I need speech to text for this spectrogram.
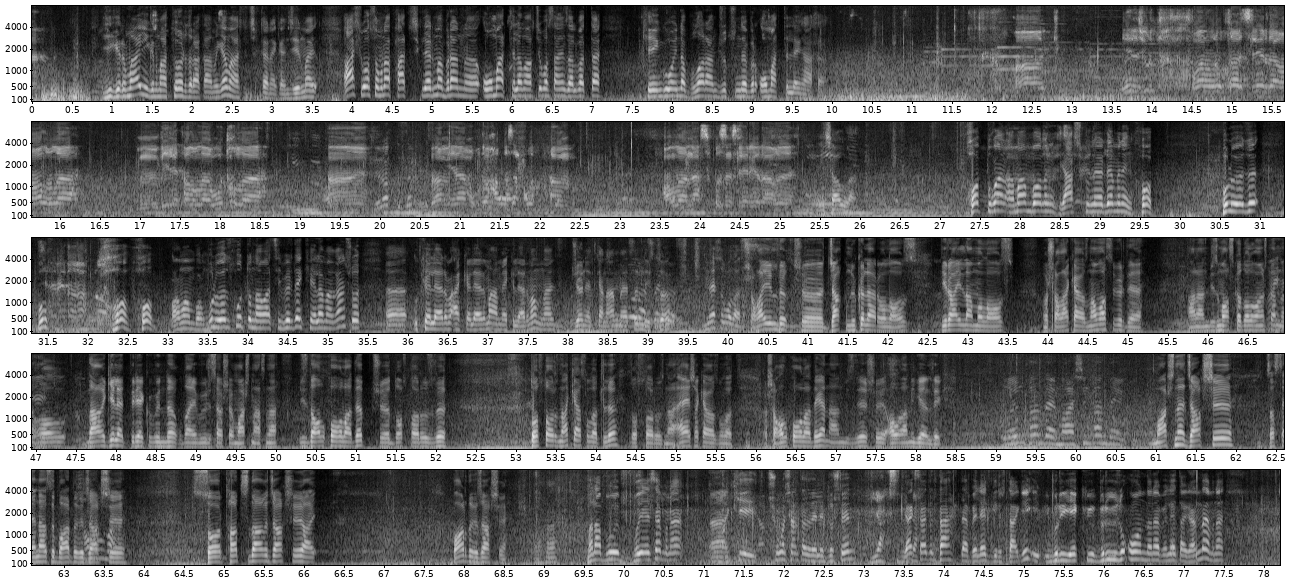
20-24 рақамыға машина шыққан екен. Аш болса мұна патшықларыма біран э, омат тіламақшы болсаңыз, әлбатта кейінгі ойында бұлар әмі жұтсында бір омат тілең ақы. Ел жұрт, Van urug'lar sizlardan olg'ila. Bilet olg'ila, o'tg'ila. Va men ham xudo xolasa o'tdim. Alloh nasib qilsin sizlarga dag'i. Inshaalloh. Xo'p, tug'an amon bo'ling. Yaxshi kunlarda mining. Xo'p. Bu o'zi bu Xo'p, xo'p, amon bo'ling. Bu o'zi xuddi Novosibirda kelamagan shu e, ukalarim, akalarim, amakallarim bilan jo'natgan hammasi listo. Nima bo'ladi? O'sha ayildik, shu jaqin ukalar bo'lamiz. Bir aylan bo'lamiz. ошол ака новосібірде анан биз москвада болгондуктан ол дагы келет бир эки күндө кудай буюрса ошо машинасына. Бизди алып койгула деп ошо досторубузду досторубуздун акасы болот эле досторубуздун аяш акабыз болот. Ошо алып койгула деген анан бизди ошо алганы келдик. Оюм кандай машина кандай? Экен машина жакшы состояниясы баардыгы жакшы. Сор тартышы дагы жакшы баардыгы жакшы. Мына бул эсе мына. Ki shuma shantada bilet. Yaksida. Yaksada 10 ta bilet girishdagi 1 110 dana bilet olganda mana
